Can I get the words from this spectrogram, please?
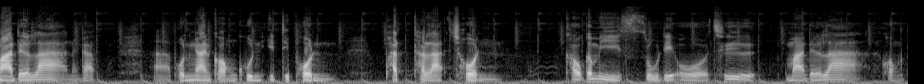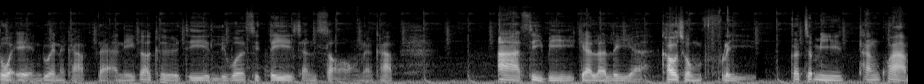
มาเดล่านะครับผลงานของคุณอิทธิพล พัทรชน เขาก็มีสตูดิโอชื่อมาเดล่าของตัวเองด้วยนะครับ แต่อันนี้ก็คือที่ River City ชั้น 2 นะครับ RCB Gallery เข้าชมฟรี ก็จะมีทั้งความ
